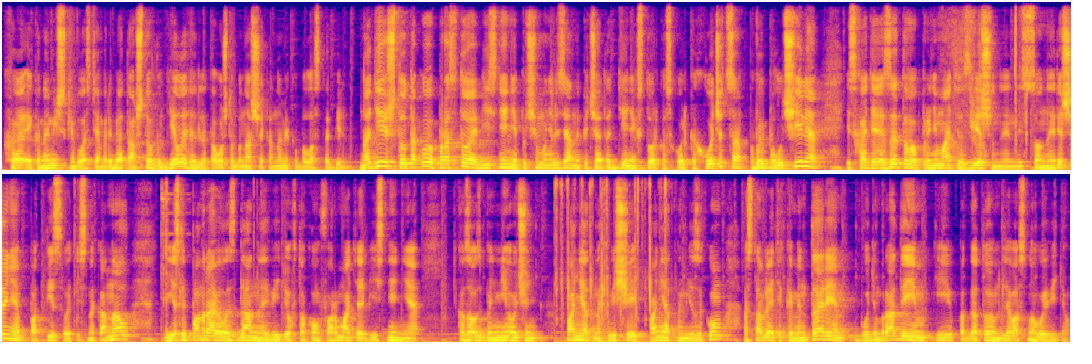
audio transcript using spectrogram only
к экономическим властям. Ребята, а что вы делаете для того, чтобы наша экономика была стабильна? Надеюсь, что такое простое объяснение, почему нельзя напечатать денег столько, сколько хочется, вы получили. Исходя из этого, принимайте взвешенные инвестиционные решения, подписывайтесь на канал. Если понравилось данное видео в таком формате объяснения казалось бы, не очень понятных вещей понятным языком, оставляйте комментарии, будем рады им и подготовим для вас новое видео.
